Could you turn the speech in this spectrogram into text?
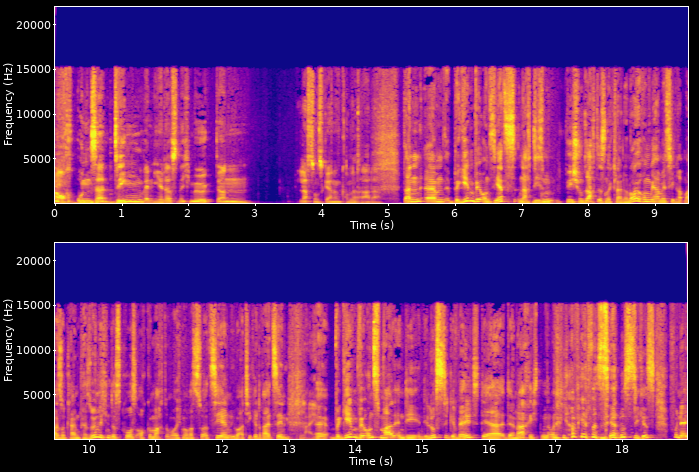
auch unser Ding. Wenn ihr das nicht mögt, dann lasst uns gerne einen Kommentar da. Dann ähm, begeben wir uns jetzt nach diesem, wie ich schon sagte, ist eine kleine Neuerung. Wir haben jetzt hier gerade mal so einen kleinen persönlichen Diskurs auch gemacht, um euch mal was zu erzählen über Artikel 13. kleinen. Äh, begeben wir uns mal in die in die lustige Welt der der Nachrichten und ich habe hier etwas sehr Lustiges von der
